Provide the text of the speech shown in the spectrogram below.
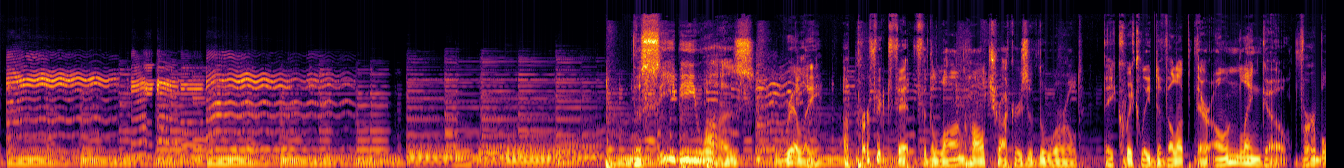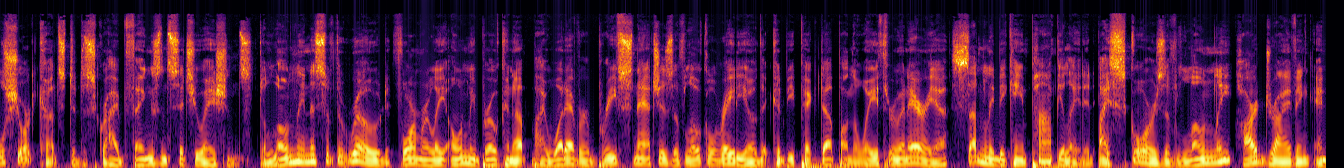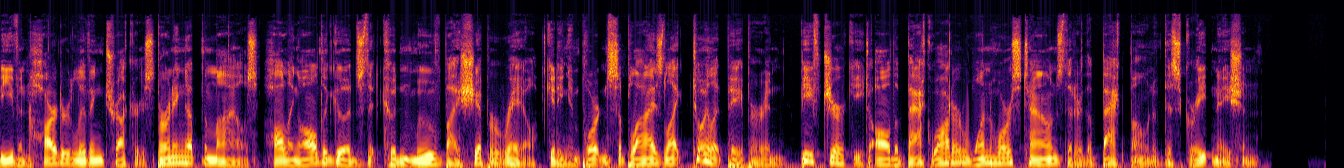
The CB was, really a perfect fit for the long haul truckers of the world. They quickly developed their own lingo, verbal shortcuts to describe things and situations. The loneliness of the road, formerly only broken up by whatever brief snatches of local radio that could be picked up on the way through an area, suddenly became populated by scores of lonely, hard driving, and even harder living truckers, burning up the miles, hauling all the goods that couldn't move by ship or rail, getting important supplies like toilet paper and beef jerky to all the backwater, one horse towns that are the backbone of this great nation.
